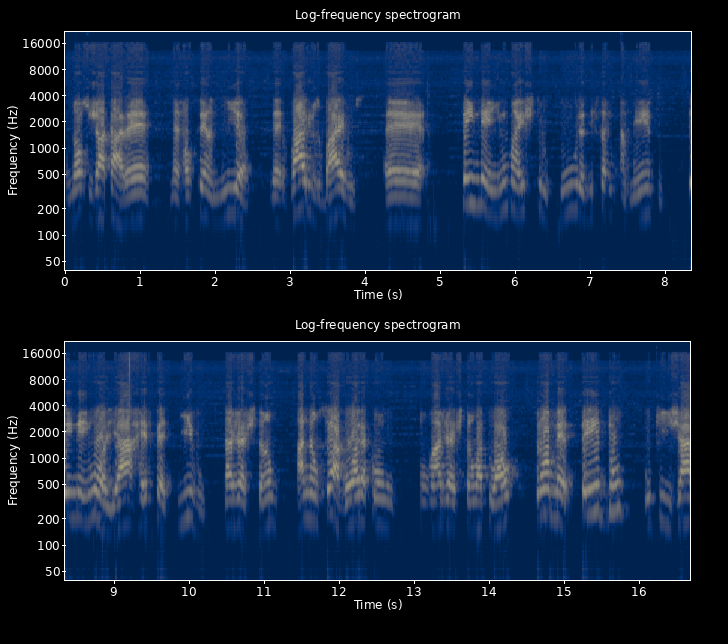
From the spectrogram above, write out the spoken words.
o nosso Jacaré, né, Oceania, né, vários bairros é, sem nenhuma estrutura de saneamento, sem nenhum olhar efetivo da gestão, a não ser agora com, com a gestão atual, prometendo o que já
